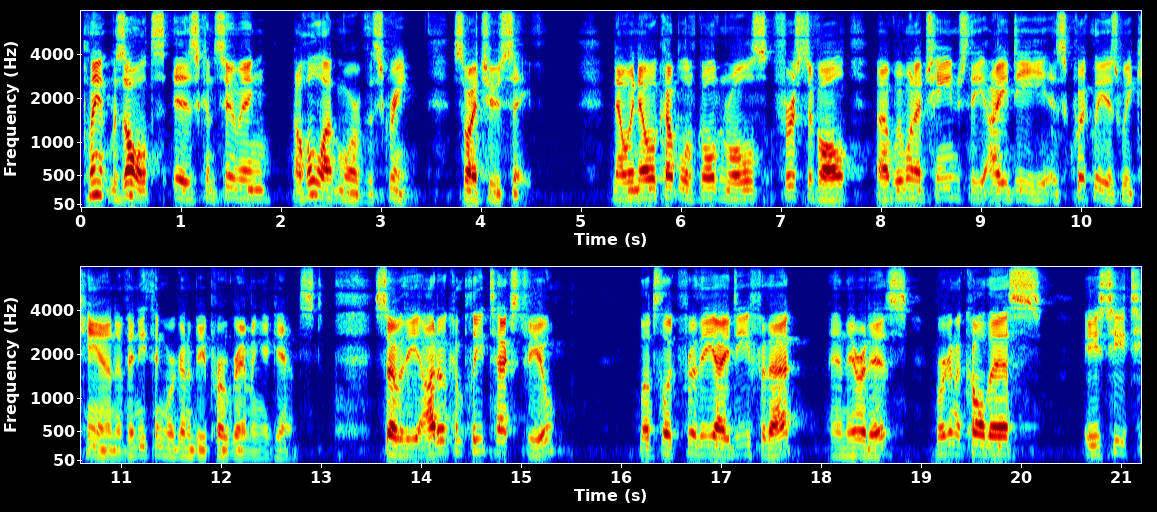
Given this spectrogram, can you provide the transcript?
plant results is consuming a whole lot more of the screen. So I choose save. Now we know a couple of golden rules. First of all, uh, we want to change the ID as quickly as we can of anything we're going to be programming against. So the autocomplete text view, let's look for the ID for that, and there it is. We're going to call this ACT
